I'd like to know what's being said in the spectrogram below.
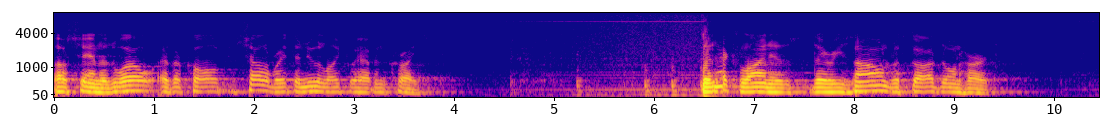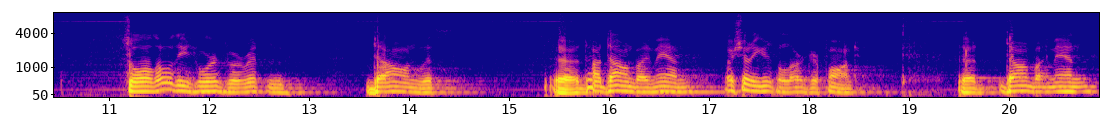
of sin as well as a call to celebrate the new life we have in Christ. The next line is, they resound with God's own heart. So although these words were written down with, uh, down by men, I should have used a larger font, uh, down by men,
